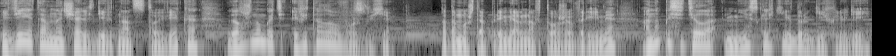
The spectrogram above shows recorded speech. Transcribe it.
Идея эта в начале XIX века должно быть витала в воздухе, потому что примерно в то же время она посетила нескольких других людей,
